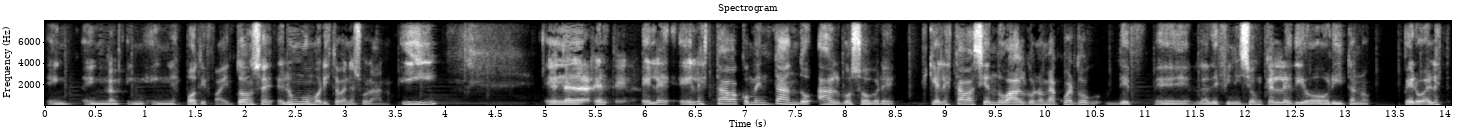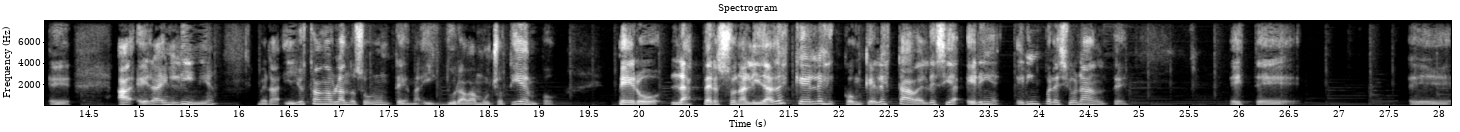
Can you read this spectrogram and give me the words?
en, en, Claro. en- en Spotify. Entonces, él es un humorista venezolano. Y eh, él- él estaba comentando algo sobre que él estaba haciendo algo, no me acuerdo de eh, la definición que él le dio ahorita, no, pero él eh, ah, era en línea, ¿verdad? Y ellos estaban hablando sobre un tema y duraba mucho tiempo. Pero las personalidades que él, con que él estaba, él decía, era, era impresionante este, eh,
